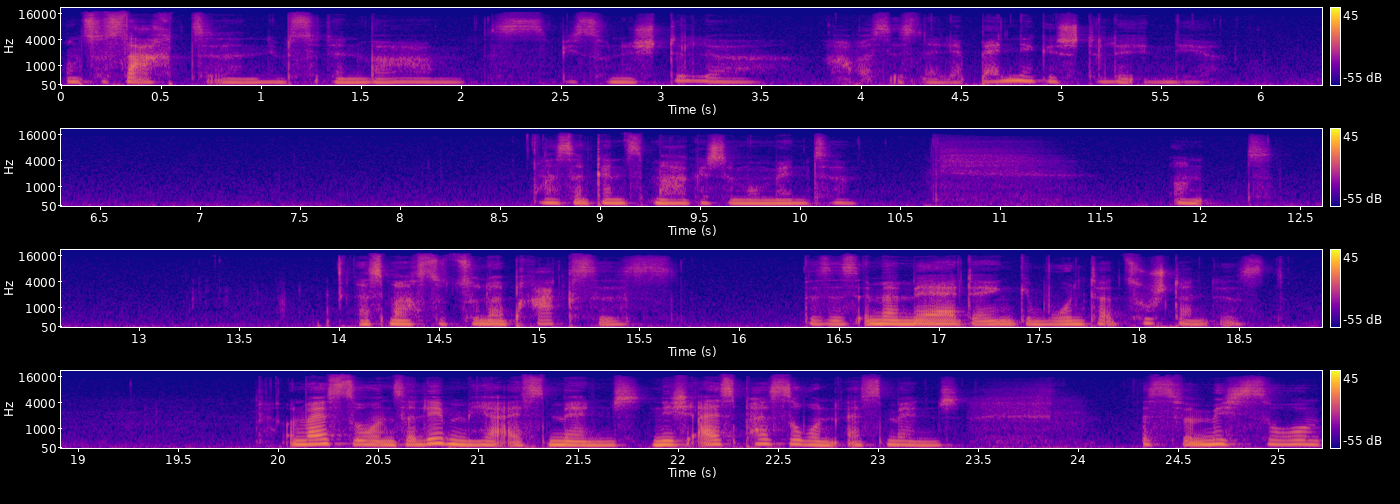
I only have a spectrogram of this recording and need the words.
Und so sacht nimmst du den. Es ist wie so eine Stille, aber es ist eine lebendige Stille in dir. Das sind ganz magische Momente. Und das machst du zu einer Praxis, bis es immer mehr dein gewohnter Zustand ist. Und weißt du, unser Leben hier als Mensch, nicht als Person, als Mensch, ist für mich so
